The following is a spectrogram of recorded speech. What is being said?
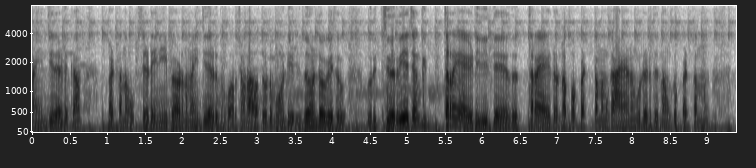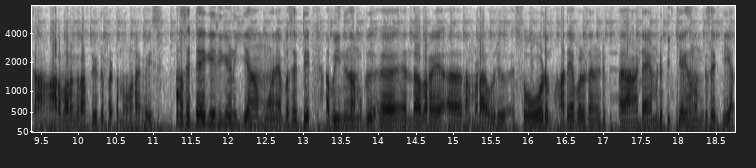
മൈൻഡ് ചെയ്തെടുക്കാം. പെട്ടെന്ന് ഒപ്സൈഡ് ഇനിയിപ്പോൾ അവിടെ നിന്ന് മൈൻഡ് ചെയ്തെടുക്കും? കുറച്ചും കൂടെ അകത്തോട്ട് പോകേണ്ടി വരും. ഇതുകൊണ്ട് ഓക്കെ സോ ഒരു ചെറിയ ചങ്ക് ഇത്രയായി ഡിലീറ്റ് ചെയ്തത് ഇത്രയായിട്ടുണ്ട്. അപ്പോൾ പെട്ടെന്ന് നമുക്ക് അയണും കൂടെ എടുത്ത് നമുക്ക് പെട്ടെന്ന് ആർമറും ക്രാഫ്റ്റ് ചെയ്തിട്ട് പെട്ടെന്ന് ഓടാം കൈസ് നമ്മുടെ സെറ്റ് ആക്കിയിരിക്കുകയാണ്. യാ മോനെ അപ്പോൾ സെറ്റ് അപ്പോൾ ഇനി നമുക്ക് എന്താ പറയുക നമ്മുടെ ഒരു സോഡും അതേപോലെ തന്നെ ഒരു ഡയമണ്ട് പിക്കാക്സും നമുക്ക് സെറ്റ് ചെയ്യാം.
